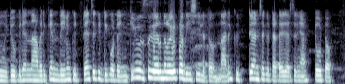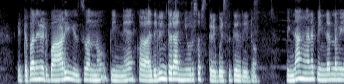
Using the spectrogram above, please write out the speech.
യൂട്യൂബിൽ എന്നാൽ അവർക്ക് എന്തെങ്കിലും കിട്ടുക വെച്ചാൽ കിട്ടിക്കോട്ടെ. എനിക്ക് വ്യൂസ് കയറുന്നുള്ള ഒരു പ്രതീക്ഷയില്ല കേട്ടോ എന്നാലും കിട്ടുക വെച്ചാൽ കിട്ടട്ടെ വിചാരിച്ചിട്ട് ഞാൻ ഇട്ടു കേട്ടോ ഇട്ടപ്പോൾ അതിന് ഒരുപാട് വ്യൂസ് വന്നു. പിന്നെ അതിൽ എനിക്കൊരു അഞ്ഞൂറ് സബ്സ്ക്രൈബേഴ്സ് കയറി കേട്ടോ പിന്നെ അങ്ങനെ പിന്നെ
